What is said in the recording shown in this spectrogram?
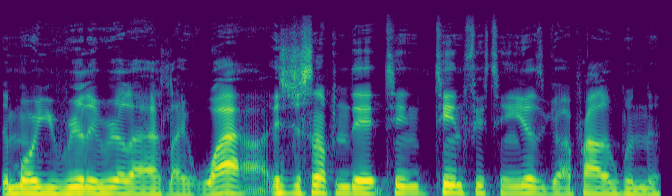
the more you really realize like, wow, it's just something that 10, 10 15 years ago I probably wouldn't have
